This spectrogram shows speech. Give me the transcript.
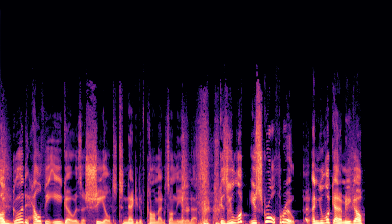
A good, healthy ego is a shield to negative comments on the internet. Because you look, you scroll through and you look at them and you go,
